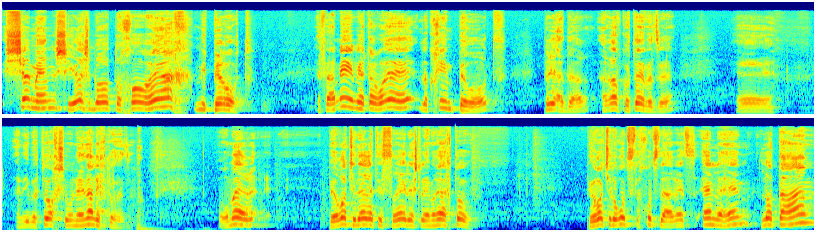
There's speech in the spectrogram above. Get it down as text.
שמן שיש בו תוכו ריח מפירות. לפעמים אתה רואה, לוקחים פירות, פרי אדר, הרב כותב את זה, אה, אני בטוח שהוא נהנה לכתוב את זה. הוא אומר, פירות של ארץ ישראל יש להם ריח טוב. פירות של רוץ לחוץ לארץ, אין להם לא טעם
